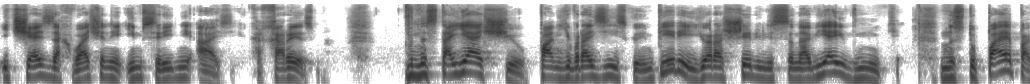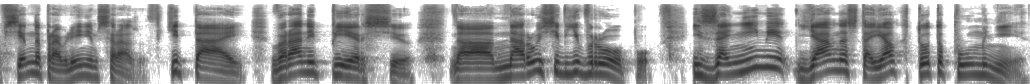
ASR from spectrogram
и часть захваченной им Средней Азии, Хорезма в настоящую паневразийскую империю ее расширили сыновья и внуки, наступая по всем направлениям сразу. В Китай, в Иран и Персию, а, на Руси в Европу. И за ними явно стоял кто-то поумнее.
